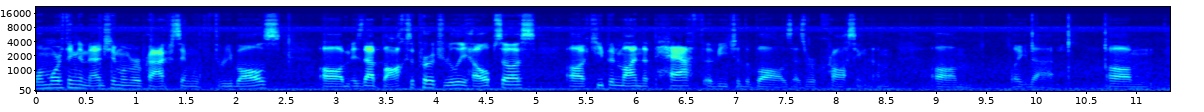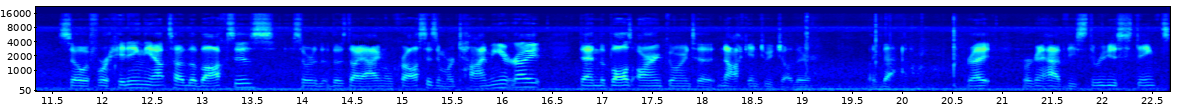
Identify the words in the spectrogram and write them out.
One more thing to mention when we're practicing with three balls um, is that box approach really helps us uh, keep in mind the path of each of the balls as we're crossing them, um, like that. Um, so if we're hitting the outside of the boxes, sort of those diagonal crosses, and we're timing it right, then the balls aren't going to knock into each other like that, right? We're going to have these three distinct,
